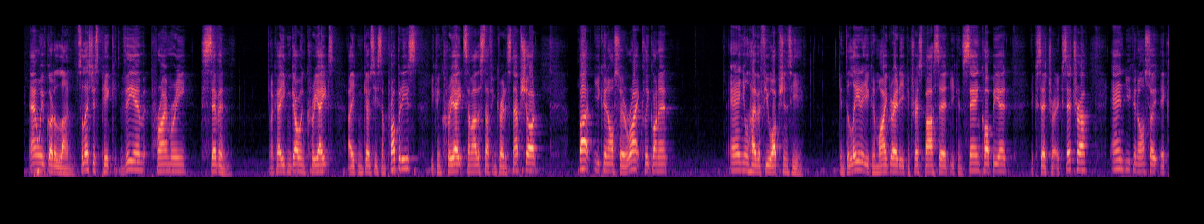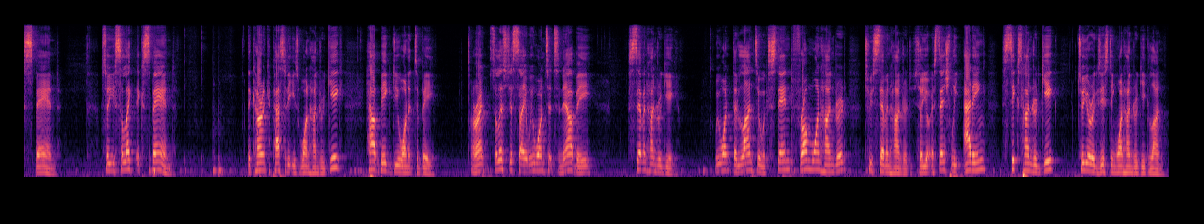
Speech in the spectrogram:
and we've got a LUN. So let's just pick VM primary 7. Okay, you can go and create, uh, you can go see some properties, you can create some other stuff, you can create a snapshot, but you can also right click on it and you'll have a few options here. You can delete it, you can migrate it, you can trespass it, you can SAN copy it, etc, etc. And you can also expand. So you select expand. The current capacity is 100 gig. How big do you want it to be? All right, so let's just say we want it to now be 700 gig. We want the LUN to extend from 100 to 700. So you're essentially adding 600 gig to your existing 100 gig LUN.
